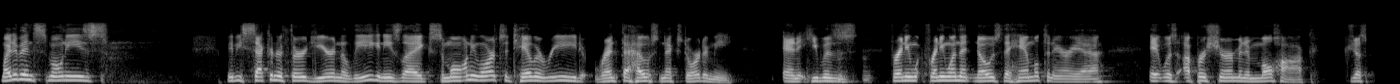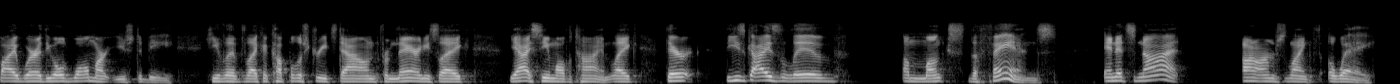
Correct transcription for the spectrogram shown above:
might have been Simoni's maybe second or third year in the league, and he's like Simoni Lawrence and Taylor Reed rent the house next door to me and he was mm-hmm. for anyone for anyone that knows the Hamilton area, it was Upper Sherman and Mohawk, just by where the old Walmart used to be. He lived like a couple of streets down from there, and he's like, "Yeah, I see him all the time." Like they're these guys live amongst the fans, and it's not arm's length away.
